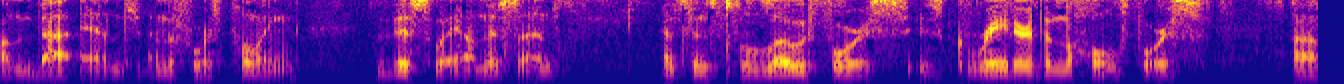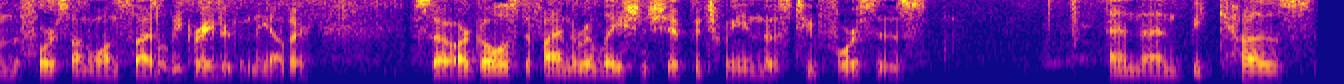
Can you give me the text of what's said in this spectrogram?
on that end, and the force pulling this way on this end. And since the load force is greater than the hold force, um, the force on one side will be greater than the other. So our goal is to find the relationship between those two forces. And then because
